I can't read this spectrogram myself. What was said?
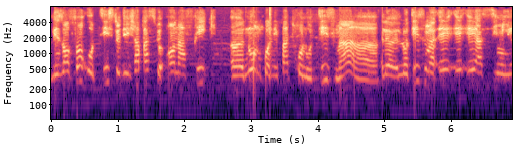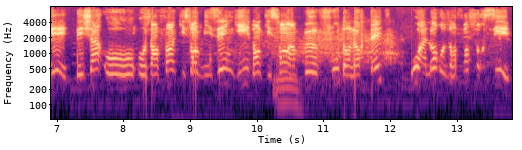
Les enfants autistes déjà parce qu'en Afrique, euh, nous, on ne connaît pas trop l'autisme. Hein. L'autisme est, est- est assimilé déjà aux, aux enfants qui sont bizengi, donc qui sont un peu fous dans leur tête, ou alors aux enfants sorciers.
